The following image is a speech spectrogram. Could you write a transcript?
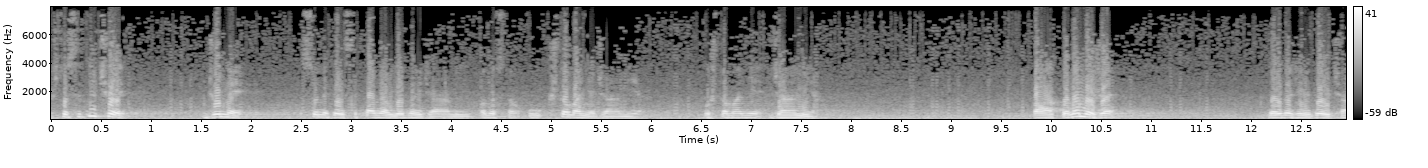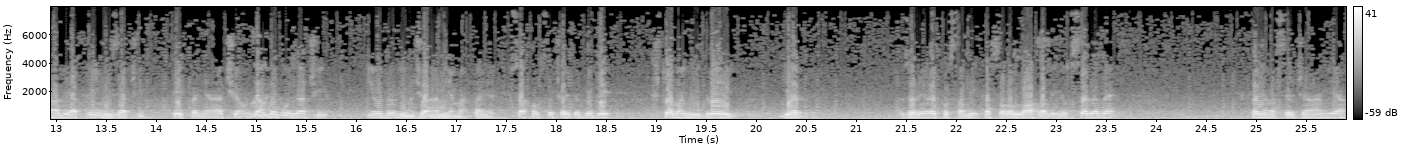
Što se tiče džume, sunnete je se klanja u jednoj džamiji, odnosno u što manje džamija. U što manje džamija. Pa ako ne može da određeni broj džamija primi, znači, te klanjače, onda mogu, znači, i u drugim džamijama klanjati. U svakom slučaju da bude što manji broj, jer za vrijeme poslanika, sallallahu alaihi wa sallame, klanjala se džamija,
